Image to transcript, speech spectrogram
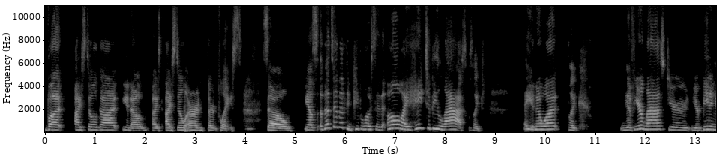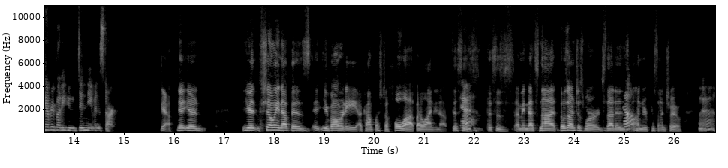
but I still got, you know, I, I still earned third place. So, yeah, so that's the other thing. People always say that, oh, I hate to be last. It's like, hey, you know what? Like, if you're last, you're you're beating everybody who didn't even start. Yeah, you're you're showing up is you've already accomplished a whole lot by lining up. This yeah. is this is I mean that's not those aren't just words. That is no. 100% true. Yeah.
